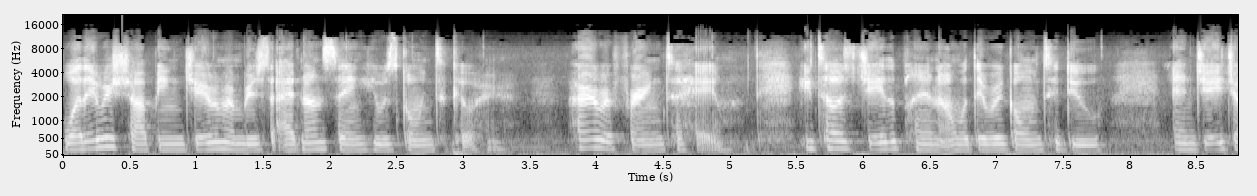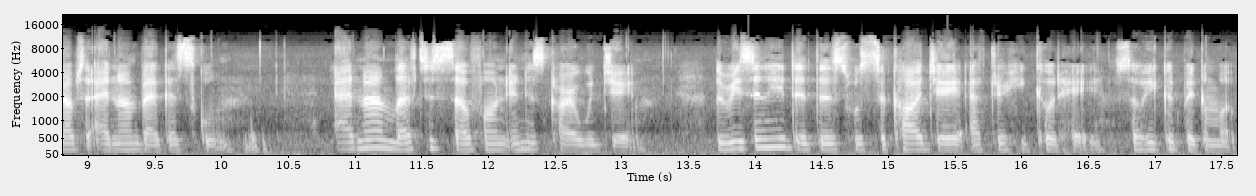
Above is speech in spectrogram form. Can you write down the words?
While they were shopping, Jay remembers Adnan saying he was going to kill her, her referring to Hae. He tells Jay the plan on what they were going to do, and Jay drops Adnan back at school. Adnan left his cell phone in his car with Jay. The reason he did this was to call Jay after he killed Hae, so he could pick him up.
